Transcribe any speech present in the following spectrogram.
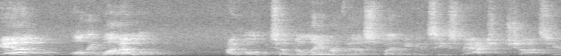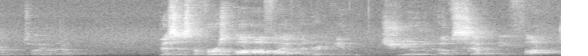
And only one, I won't, I won't belabor this, but you can see some action shots here of the Toyota. This is the first Baja 500 in June of 75.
